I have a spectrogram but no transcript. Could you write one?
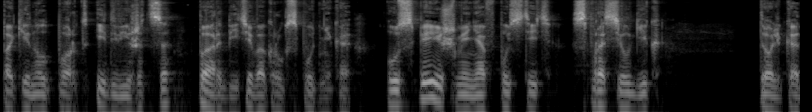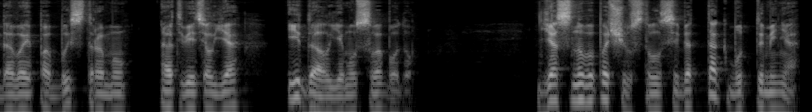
покинул порт и движется по орбите вокруг спутника. «Успеешь меня впустить?» — спросил Гик. «Только давай по-быстрому», — ответил я и дал ему свободу. Я снова почувствовал себя так, будто меня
